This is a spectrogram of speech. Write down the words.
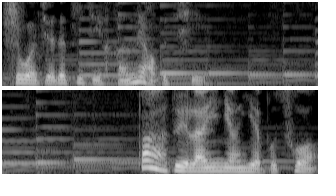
使我觉得自己很了不起。爸对蓝姨娘也不错。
